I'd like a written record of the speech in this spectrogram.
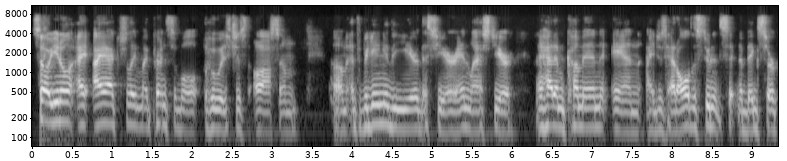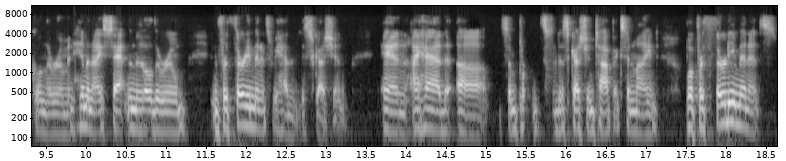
so, you know, I, I, actually, my principal, who is just awesome, um, at the beginning of the year, this year and last year, I had him come in and I just had all the students sit in a big circle in the room, and him and I sat in the middle of the room, and for 30 minutes we had a discussion. And I had uh, some, some discussion topics in mind, but for 30 minutes,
